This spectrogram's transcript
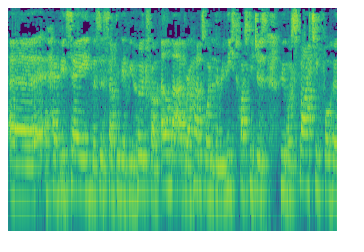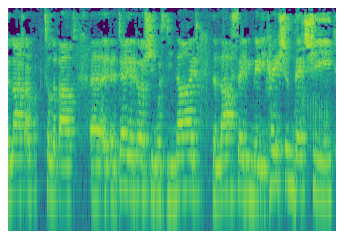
uh, have been saying this is something that we heard from Elma Abrahams, one of the released hostages who was fighting for her life up until about uh, a, day ago. She was denied the life-saving medication that she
